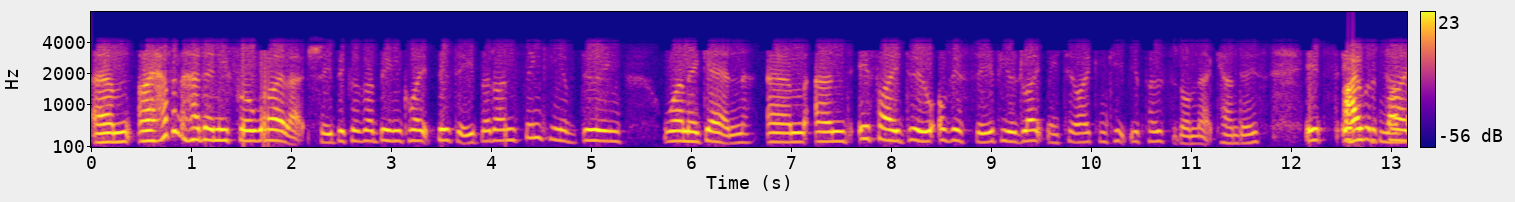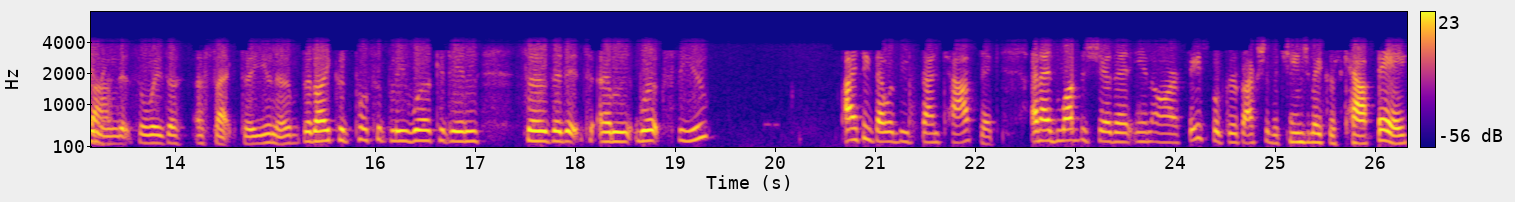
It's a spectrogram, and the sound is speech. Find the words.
Um, I haven't had any for a while actually because I've been quite busy, but I'm thinking of doing one again. Um, and if I do, obviously, if you'd like me to, I can keep you posted on that, Candace. It's, it's the timing that. that's always a, a, factor, you know. But I could possibly work it in so that it um, works for you. I think that would be fantastic. And I'd love to share that in our Facebook group, actually, the Changemakers Cafe.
